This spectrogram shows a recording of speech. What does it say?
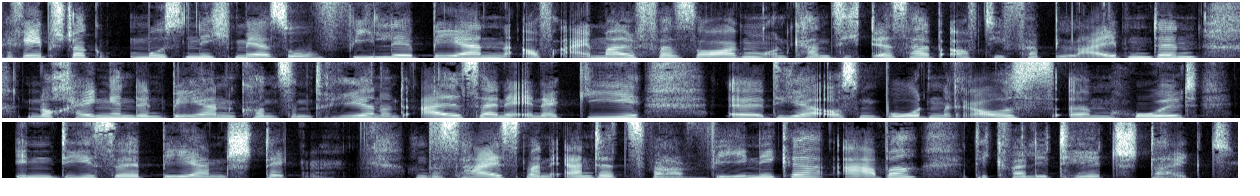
Der Rebstock muss nicht mehr so viele Beeren auf einmal versorgen und kann sich deshalb auf die verbleibenden, noch hängenden Beeren konzentrieren und all seine Energie, äh, die er aus dem Boden rausholt, ähm, in diese Beeren stecken. Und das heißt, man erntet zwar weniger, aber die Qualität steigt.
